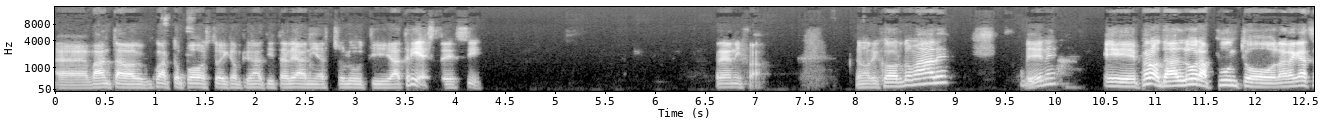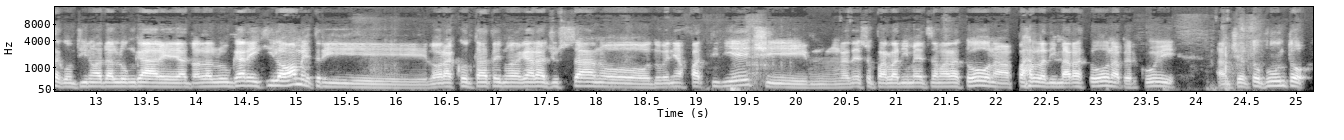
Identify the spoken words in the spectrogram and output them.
eh, vanta un quarto posto ai campionati italiani assoluti a Trieste, sì, tre anni fa, se non ricordo male. Bene. E, però da allora appunto la ragazza continua ad allungare, ad allungare i chilometri, l'ho raccontata in una gara a Giussano dove ne ha fatti 10, mm, adesso parla di mezza maratona, parla di maratona, per cui a un certo punto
